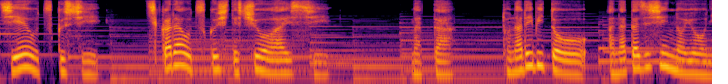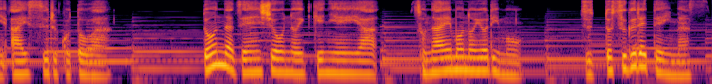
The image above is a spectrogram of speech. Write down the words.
知恵を尽くし、力を尽くして主を愛し、また、隣人をあなた自身のように愛することは、どんな全焼の生贄や供え物よりもずっと優れています。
